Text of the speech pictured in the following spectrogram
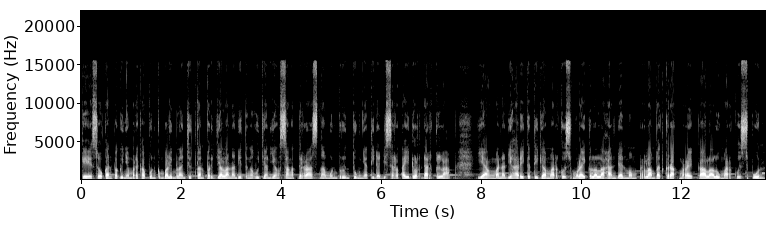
Keesokan paginya mereka pun kembali melanjutkan perjalanan di tengah hujan yang sangat deras namun beruntungnya tidak disertai dordar gelap. Yang mana di hari ketiga Markus mulai kelelahan dan memperlambat gerak mereka lalu Markus pun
